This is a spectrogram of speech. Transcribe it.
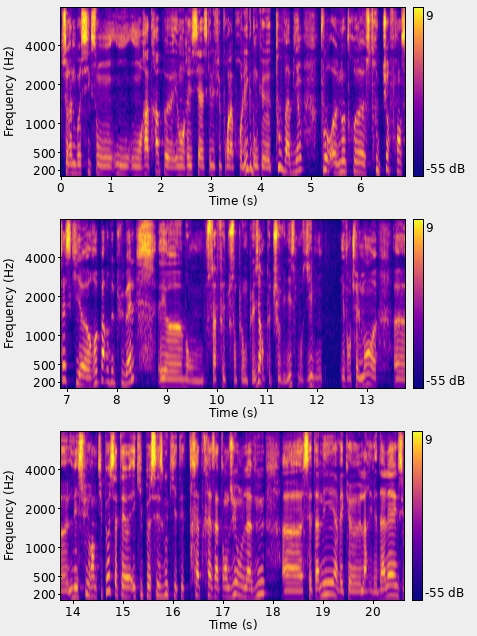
sur Rainbow Six, on, on- on rattrape euh, et on réussit à se qualifier pour la Pro League. Donc euh, tout va bien pour euh, notre structure française qui euh, repart de plus belle. Et euh, bon, ça fait tout simplement plaisir, un peu de chauvinisme. On se dit, bon, éventuellement euh, euh, les suivre un petit peu. Cette euh, équipe CSGO qui était très très attendue, on l'a vu euh, cette année avec l'arrivée d'Alex,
